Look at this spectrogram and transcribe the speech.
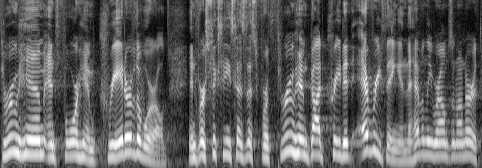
through him and for him, creator of the world. In verse 16, he says this For through him, God created everything in the heavenly realms and on earth.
